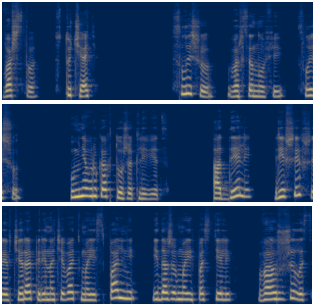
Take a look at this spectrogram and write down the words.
Вашество, стучать. Слышу, Варсонофий, слышу. У меня в руках тоже клевец. А Дели, решившая вчера переночевать в моей спальне и даже в моей постели, вооружилась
